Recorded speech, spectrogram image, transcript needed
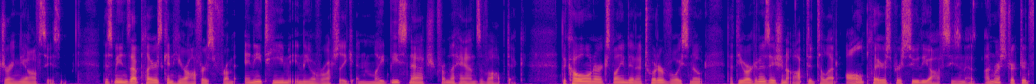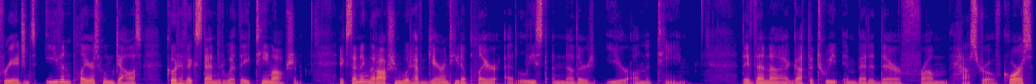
during the offseason. This means that players can hear offers from any team in the Overwatch League and might be snatched from the hands of Optic. The co owner explained in a Twitter voice note that the organization opted to let all players pursue the offseason as unrestricted free agents, even players whom Dallas could have extended with a team option. Extending that option would have guaranteed a player at least another year on the team. They've then uh, got the tweet embedded there from Hastro, of course.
